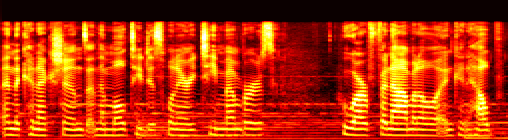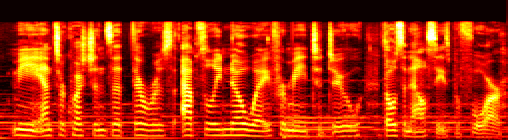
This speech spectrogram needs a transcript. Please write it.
and the connections and the multidisciplinary team members who are phenomenal and can help me answer questions that there was absolutely no way for me to do those analyses before.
